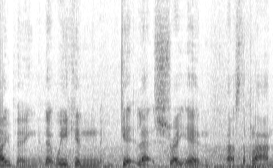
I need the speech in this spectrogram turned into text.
Hoping that we can get let straight in. That's the plan.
